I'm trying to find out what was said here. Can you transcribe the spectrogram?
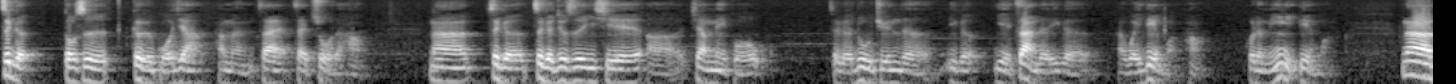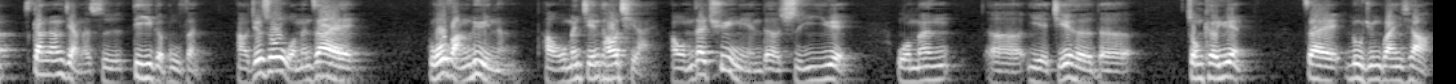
这个都是各个国家他们在在做的哈。那这个这个就是一些呃，像美国。这个陆军的一个野战的一个呃微电网哈，或者迷你电网。那刚刚讲的是第一个部分，好，就是说我们在国防绿能，好，我们检讨起来，好，我们在去年的十一月，我们呃也结合的中科院，在陆军官校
